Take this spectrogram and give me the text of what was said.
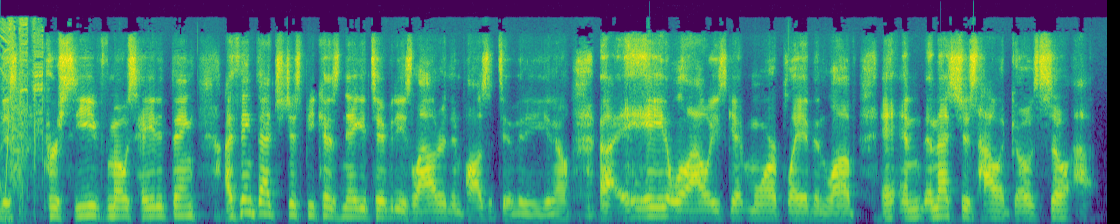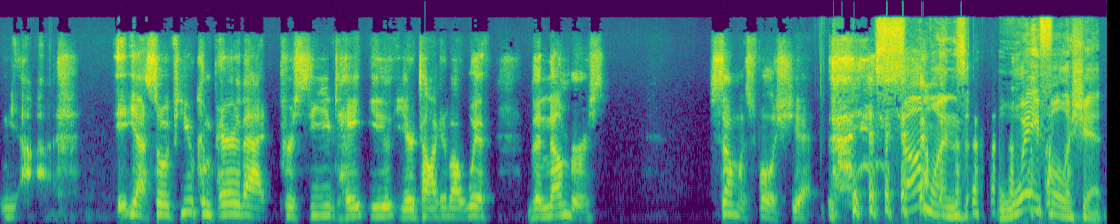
this perceived most hated thing. I think that's just because negativity is louder than positivity. You know, uh, hate will always get more play than love, and and, and that's just how it goes. So. Uh, yeah, so if you compare that perceived hate you, you're talking about with the numbers, someone's full of shit. Someone's way full of shit.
